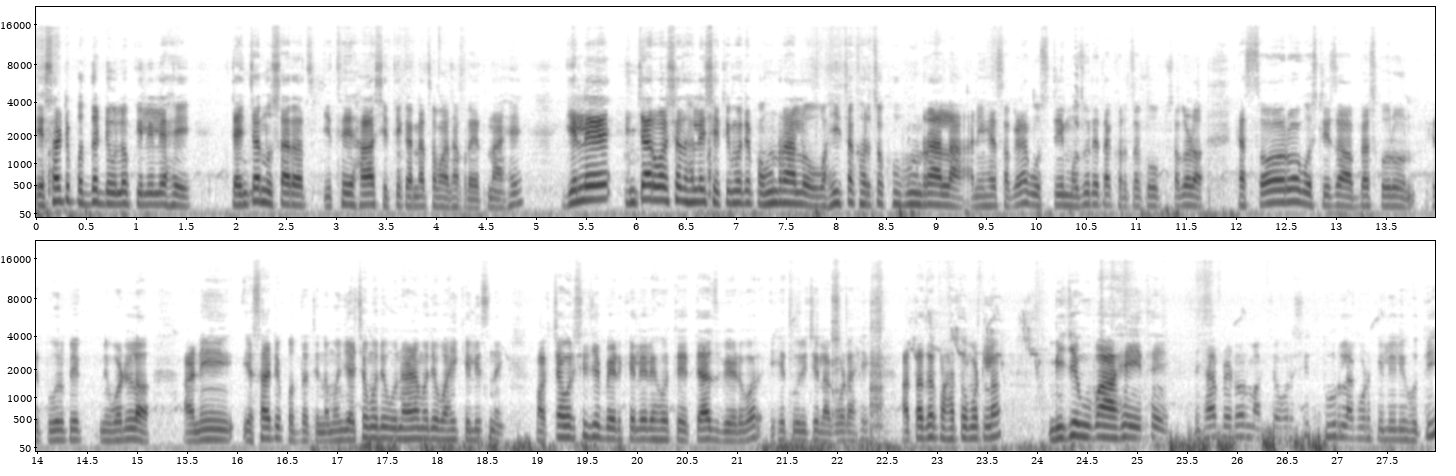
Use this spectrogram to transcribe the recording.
एस आर टी पद्धत डेव्हलप केलेली आहे त्यांच्यानुसारच इथे हा शेती करण्याचा माझा प्रयत्न आहे. गेले तीन चार वर्ष झाले शेतीमध्ये पाहून राहिलो वाहीचा खर्च खूप होऊन राहिला आणि ह्या सगळ्या गोष्टी मजुरीचा खर्च खूप सगळं ह्या सर्व गोष्टीचा अभ्यास करून हे तूर पीक निवडलं आणि एस आर टी पद्धतीनं म्हणजे याच्यामध्ये उन्हाळ्यामध्ये वाही केलीच नाही. मागच्या वर्षी जे बेड केलेले होते त्याच बेडवर हे तुरीची लागवड आहे. आता जर पाहतो म्हटलं मी जे उभा आहे इथे ह्या बेडवर मागच्या वर्षी तूर लागवड केलेली होती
